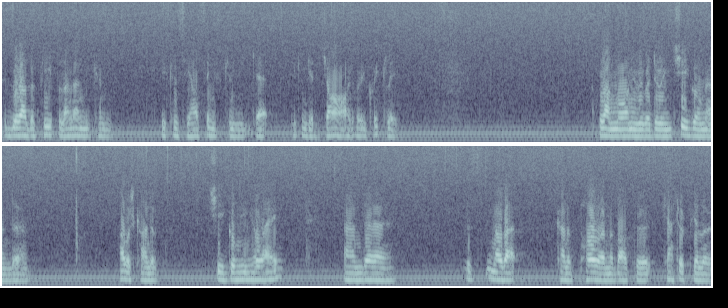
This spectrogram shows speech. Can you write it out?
to, with other people and then you can, you can see how things can get, you can get jarred very quickly. One morning we were doing Qigong and uh, I was kind of Qigonging away and uh, you know that kind of poem about the caterpillar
